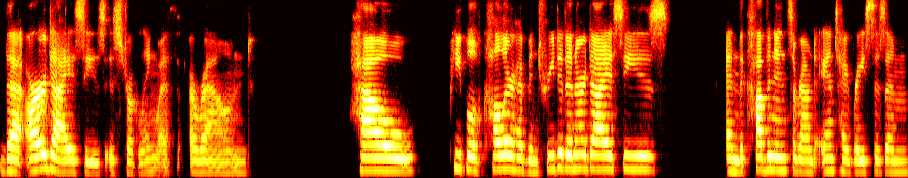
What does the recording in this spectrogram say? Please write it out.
that our diocese is struggling with around how people of color have been treated in our diocese and the covenants around anti racism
